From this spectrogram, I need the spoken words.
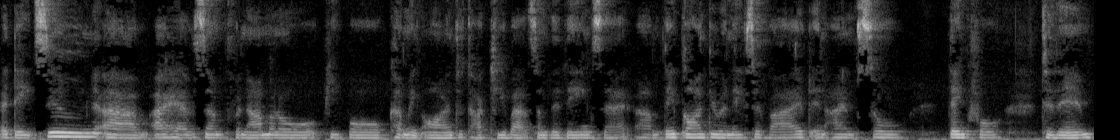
a date soon. Um, I have some phenomenal people coming on to talk to you about some of the things that um, they've gone through and they've survived, and I'm so thankful to them.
